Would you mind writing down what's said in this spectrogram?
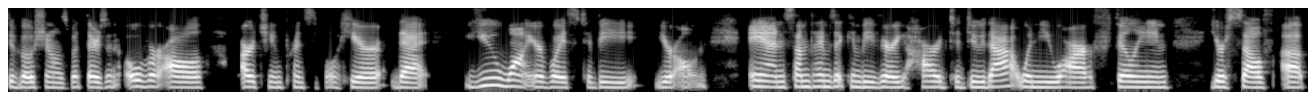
devotionals but there's an overall arching principle here that you want your voice to be your own. And sometimes it can be very hard to do that when you are filling yourself up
